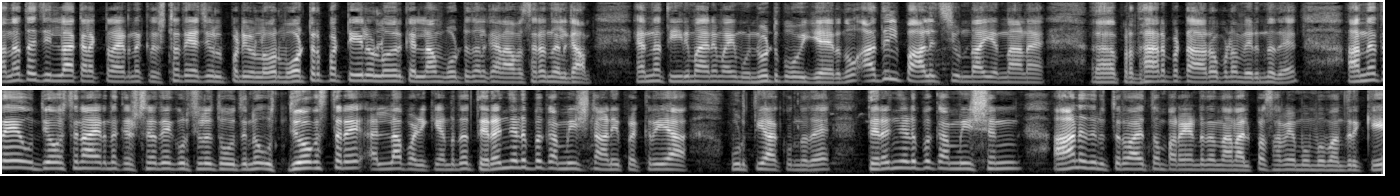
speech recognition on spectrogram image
അന്നത്തെ ജില്ലാ കളക്ടറായിരുന്ന കൃഷ്ണതേജ് ഉൾപ്പെടെയുള്ളവർ വോട്ടർ പട്ടികയിലുള്ളവർക്കെല്ലാം വോട്ട് നൽകാൻ അവസരം നൽകാം എന്ന തീരുമാനമായി മുന്നോട്ട് പോവുകയായിരുന്നു. അതിൽ പാളിച്ചുണ്ടായി എന്നാണ് പ്രധാനപ്പെട്ട ആരോപണം വരുന്നത്. അന്നത്തെ ഉദ്യോഗസ്ഥനായിരുന്ന കൃഷ്ണതയെക്കുറിച്ചുള്ള ചോദ്യത്തിന് ഉദ്യോഗസ്ഥരെ അല്ല പഴിക്കേണ്ടത്. തിരഞ്ഞെടുപ്പ് കമ്മീഷനാണ് ഈ പ്രക്രിയ പൂർത്തിയാക്കുന്നത്. തിരഞ്ഞെടുപ്പ് കമ്മീഷൻ ആണ് ഇതിന് ഉത്തരവാദിത്വം പറയേണ്ടതെന്നാണ് അല്പസമയം മുമ്പ് മന്ത്രി കെ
